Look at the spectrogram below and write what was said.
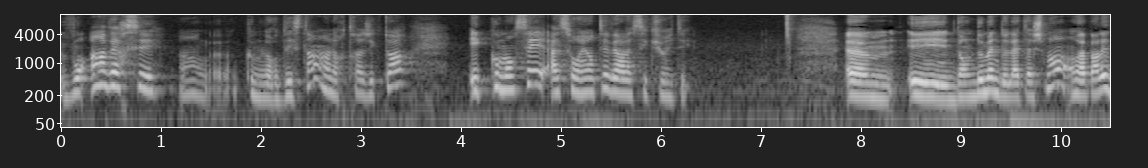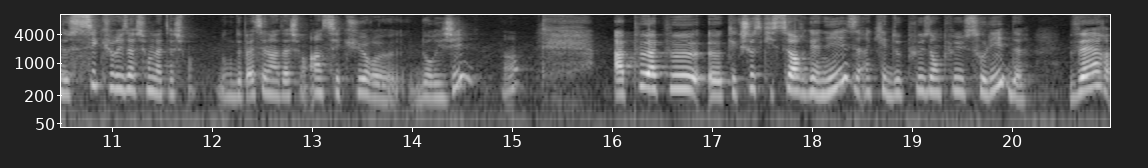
vont inverser euh, comme leur destin, leur trajectoire, et commencer à s'orienter vers la sécurité. Euh, et dans le domaine de l'attachement, on va parler de sécurisation de l'attachement. Donc de passer d'un attachement insécure euh, d'origine hein, à peu à peu euh, quelque chose qui s'organise, hein, qui est de plus en plus solide, vers,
